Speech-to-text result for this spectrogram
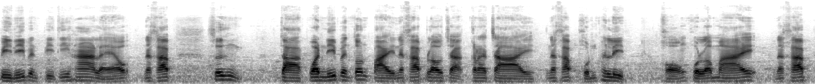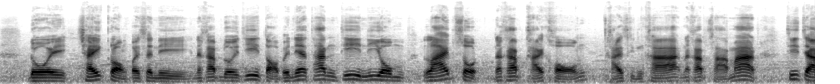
ปีนี้เป็นปีที่ 5 แล้วนะครับ ซึ่ง จากวันนี้เป็นต้นไปนะครับ เราจะกระจายนะครับผลผลิตของผลไม้นะครับ โดยใช้กล่องไปรษณีย์นะครับ โดยที่ต่อไปเนี้ยท่านที่นิยมไลฟ์สดนะครับ ขายของขายสินค้านะครับ สามารถที่จะ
